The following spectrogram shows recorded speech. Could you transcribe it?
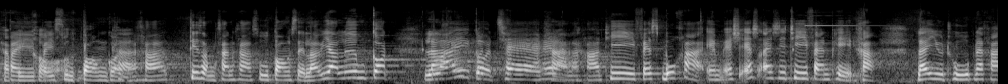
ค่ะไปขอไปสู่ตองก่อนค่ะนะคะ ที่สำคัญค่ะสู่ตองเสร็จแล้วอย่าลืมกดไลไลค์ค์กดแชร์ให้ค่ะเรานะคะ ที่ Facebook ค่ะ MHS ICT Fanpage ค่ะ และ YouTube นะคะ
